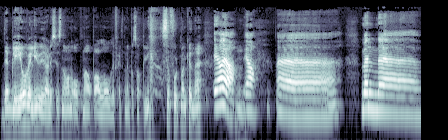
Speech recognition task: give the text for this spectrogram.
det ble jo veldig urealistisk når man åpna opp alle oljefeltene på sokkelen så fort man kunne. Ja, ja. Mm. ja. Eh, men eh,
